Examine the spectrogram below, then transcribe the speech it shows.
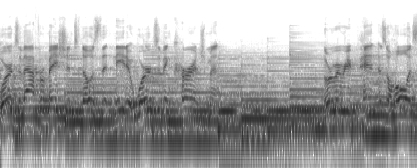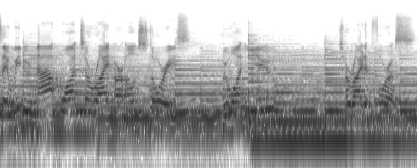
words of affirmation to those that need it, words of encouragement. Lord, we repent as a whole and say we do not want to write our own stories. We want you to write it for us.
